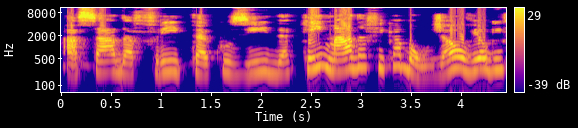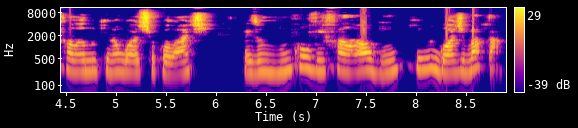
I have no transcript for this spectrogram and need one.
assada, frita, cozida, queimada fica bom. Já ouvi alguém falando que não gosta de chocolate, mas eu nunca ouvi falar alguém que não gosta de batata.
